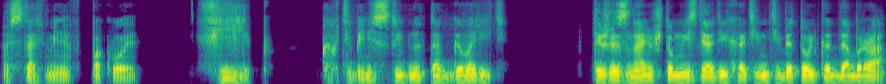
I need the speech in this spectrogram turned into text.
Оставь меня в покое. Филипп, как тебе не стыдно так говорить? Ты же знаешь, что мы с дядей хотим тебе только добра.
